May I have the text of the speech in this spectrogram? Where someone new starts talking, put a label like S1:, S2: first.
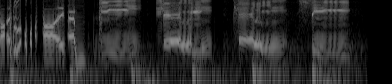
S1: I am D J K C.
